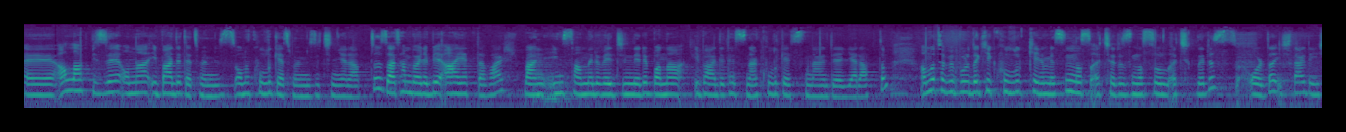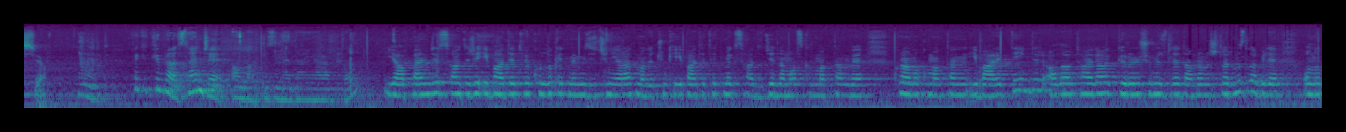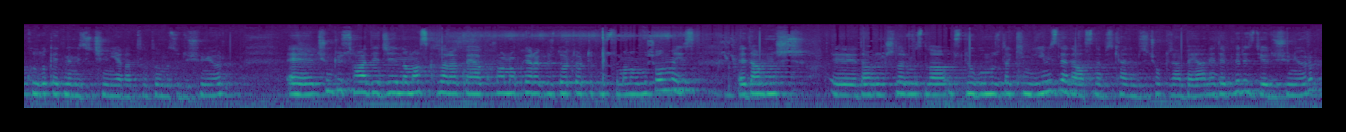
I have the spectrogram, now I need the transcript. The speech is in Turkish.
eee, Allah bizi ona ibadet etmemiz, ona kulluk etmemiz için yarattı. Zaten böyle bir ayet de var. Ben insanları ve cinleri bana ibadet etsinler, kulluk etsinler diye yarattım. Ama tabii buradaki kulluk kelimesini nasıl açarız, nasıl açıklarız orada işler değişiyor. Evet. Peki Kübra sence Allah bizi neden yarattı? Ya bence sadece ibadet ve kulluk etmemiz için yaratmadı. Çünkü ibadet etmek sadece namaz kılmaktan ve Kur'an okumaktan ibaret değildir. Allahu Teala görünüşümüzle, davranışlarımızla bile ona kulluk etmemiz için yaratıldığımızı düşünüyorum. Ee, çünkü sadece namaz kılarak veya Kur'an okuyarak biz dört dörtlük Müslüman olmuş olmayız. Ee, davranış e, davranışlarımızla, üslubumuzla, kimliğimizle de aslında biz kendimizi çok güzel beyan edebiliriz diye düşünüyorum.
